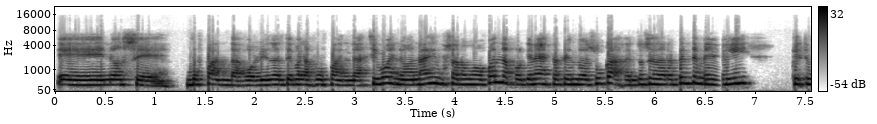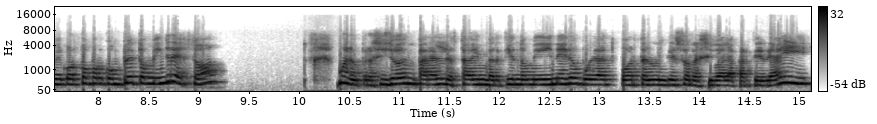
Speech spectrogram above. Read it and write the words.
eh, no sé, bufandas, volviendo al tema de las bufandas. Y bueno, nadie usa una bufanda porque nadie está haciendo de su casa. Entonces de repente me vi que se me cortó por completo mi ingreso bueno, pero si yo en paralelo estaba invirtiendo mi dinero, voy a poder tener un ingreso residual a partir de ahí,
